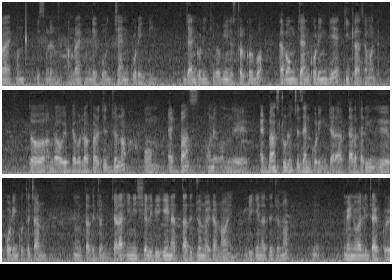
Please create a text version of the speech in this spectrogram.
আমরা এখন আমরা এখন দেখব জ্যান কোডিং নিয়ে। জ্যান কোডিং কীভাবে ইনস্টল করব এবং জ্যান কোডিং দিয়ে কী কাজ আমাদের। তো আমরা ওয়েব ডেভেলপারদের জন্য অ্যাডভান্স অ্যাডভান্স টুল হচ্ছে জ্যান কোডিং। যারা তাড়াতাড়ি কোডিং করতে চান তাদের জন্য। যারা ইনিশিয়ালি বিগিনার তাদের জন্য এটা নয়। বিগিনারদের জন্য ম্যানুয়ালি টাইপ করে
